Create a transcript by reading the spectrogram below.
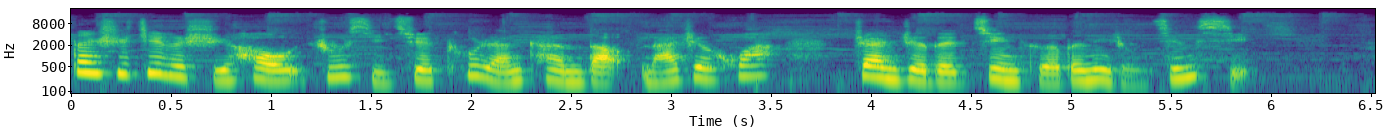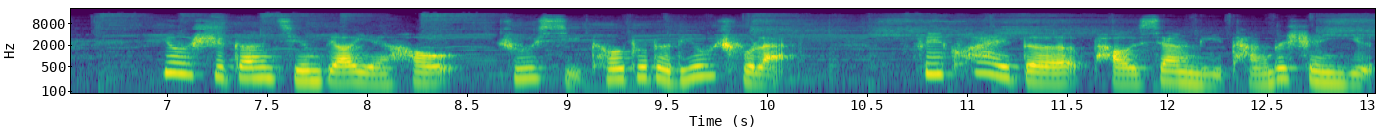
但是这个时候，朱喜却突然看到拿着花站着的俊和的那种惊喜。又是钢琴表演后，朱喜偷偷的溜出来。飞快地跑向礼堂的身影。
